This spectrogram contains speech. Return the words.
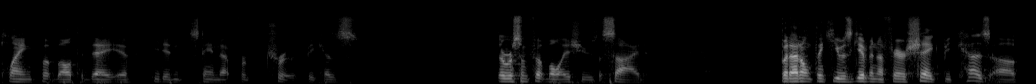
playing football today if he didn't stand up for truth, because there were some football issues aside. But I don't think he was given a fair shake because of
